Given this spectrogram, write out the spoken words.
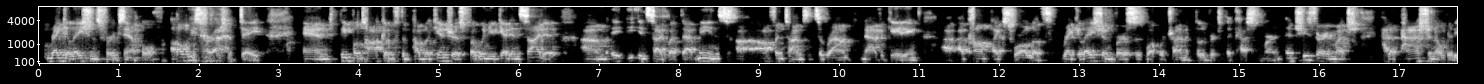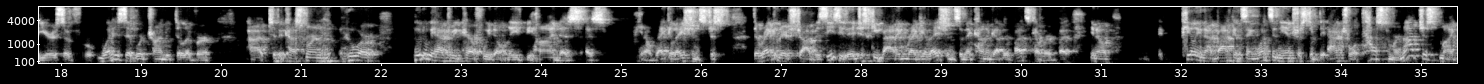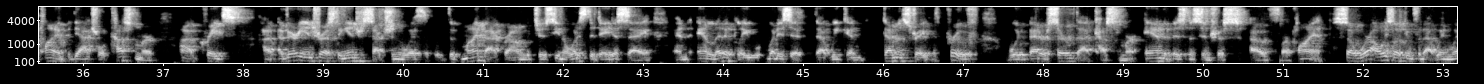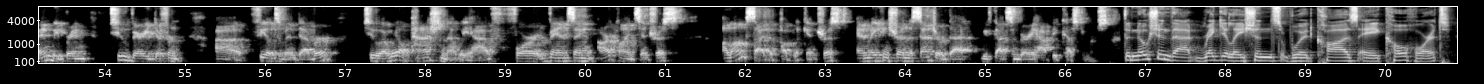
regulations, for example, always are out of date. And people talk of the public interest, but when you get inside it, um, inside what that means, uh, oftentimes it's around navigating uh, a complex world of regulation versus what we're trying to deliver to the customer. And she's very much had a passion over the years of what is it we're trying to deliver uh, to the customer and who are who do we have to be careful we don't leave behind as as you know, regulations just the regulator's job is easy. They just keep adding regulations and they kind of got their butts covered. But, you know, peeling that back and saying what's in the interest of the actual customer, not just my client, but the actual customer, uh, creates a, a, very interesting intersection with the, my background, which is, you know, what does the data say? And analytically, what is it that we can demonstrate with proof would better serve that customer and the business interests of our client. So we're always looking for that win win. We bring two very different uh, fields of endeavor to a real passion that we have for advancing our clients' interests alongside the public interest and making sure in the center of that we've got some very happy customers. The notion that regulations would cause a cohort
